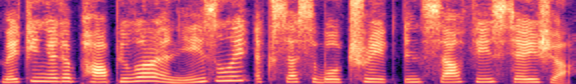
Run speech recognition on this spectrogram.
making it a popular and easily accessible treat in Southeast Asia.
